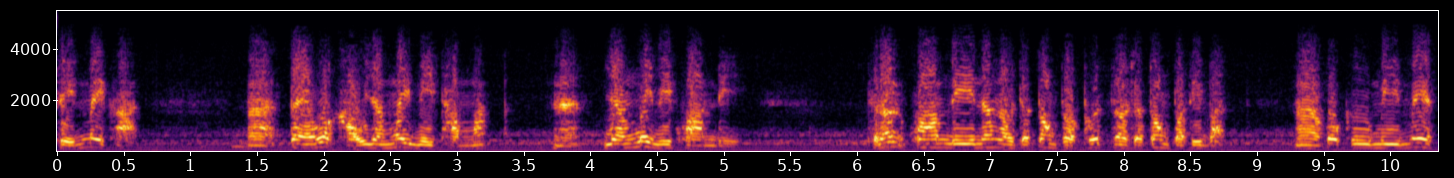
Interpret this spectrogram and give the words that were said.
ศีลไม่ขาดแต่ว่าเขายังไม่มีธรรมะนะยังไม่มีความดีฉะนั้นความดีนั้นเราจะต้องประพฤติเราจะต้องปฏิบัติก็คือมีเมต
